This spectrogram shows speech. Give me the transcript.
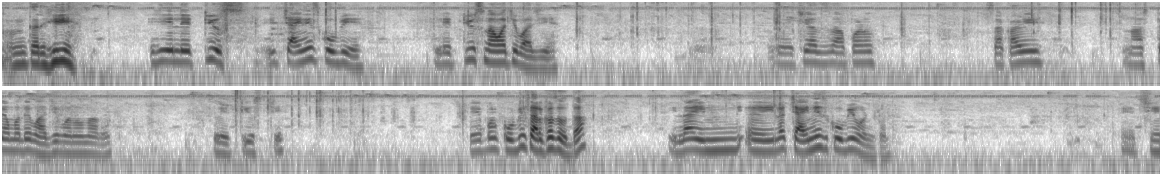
नंतर ही ही लेट्यूस ही चायनीज कोबी आहे. लेट्यूस नावाची भाजी आहे. याची आज आपण सकाळी नाश्त्यामध्ये भाजी बनवणार आहे. लेट्यूसची. हे पण कोबीसारखंच होतं होता. हिला इंड हिला चायनीज कोबी म्हणतात. याची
